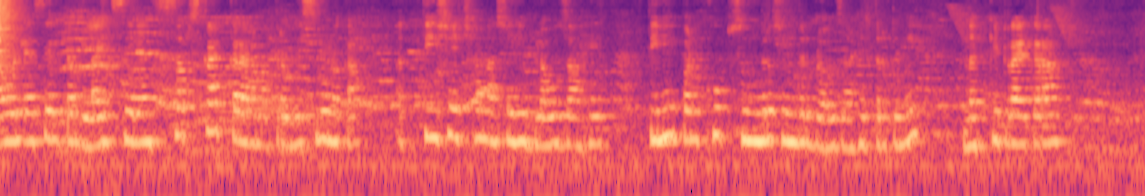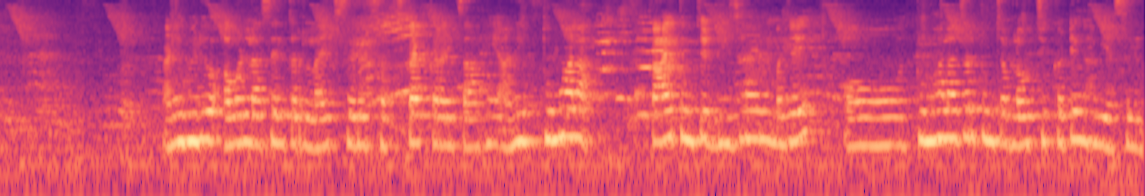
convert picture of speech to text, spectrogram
आवडले असेल तर लाईक शेअर अँड सबस्क्राईब करायला मात्र विसरू नका. अतिशय छान असे हे ब्लाऊज आहेत. तिन्ही पण खूप सुंदर सुंदर ब्लाऊज आहेत. तर तुम्ही नक्की ट्राय करा. आणि व्हिडिओ आवडला असेल तर लाईक शेअर सबस्क्राईब करायचा आहे. आणि तुम्हाला काय तुमचे डिझाईन म्हणजे तुम्हाला जर तुमच्या ब्लाऊजची कटिंग हवी असेल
